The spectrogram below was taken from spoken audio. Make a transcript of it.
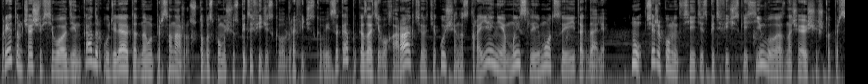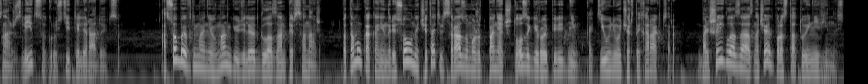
При этом чаще всего один кадр уделяют одному персонажу, чтобы с помощью специфического графического языка показать его характер, текущее настроение, мысли, эмоции и так далее. Ну, все же помнят все эти специфические символы, означающие, что персонаж злится, грустит или радуется. Особое внимание в манге уделяют глазам персонажа. Потому как они нарисованы, читатель сразу может понять, что за герой перед ним, какие у него черты характера. Большие глаза означают простоту и невинность.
